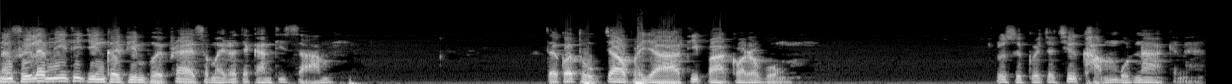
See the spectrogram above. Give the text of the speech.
หนังสือเล่มนี้ที่จริงเคยพิมพ์เผยแพร่สมัยรัชกาลที่สาม แต่ก็ถูกเจ้าพระยาที่ป่ากรวง รู้สึกว่าจะชื่อขำบุญนาคกันนะ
